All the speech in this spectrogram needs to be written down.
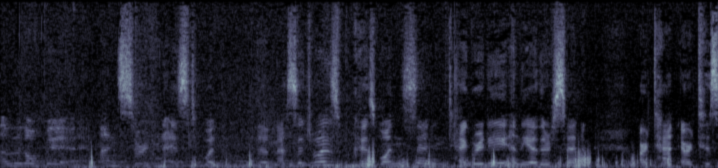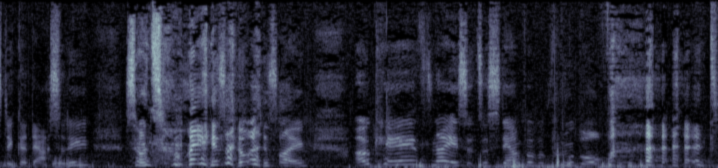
a little bit uncertain as to what the message was because one said integrity and the other said artistic audacity. So in some ways, I was like, okay, it's nice, it's a stamp of approval, but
